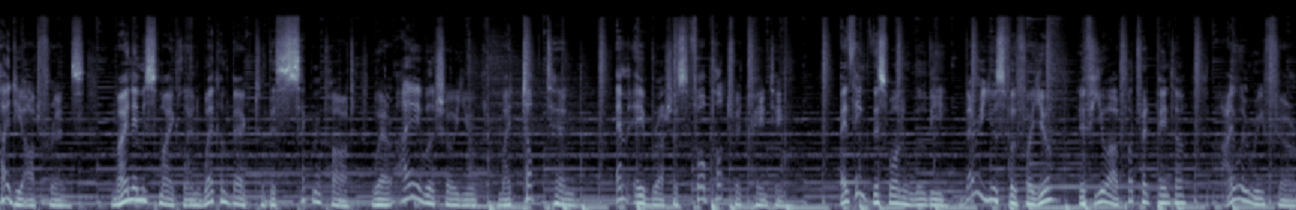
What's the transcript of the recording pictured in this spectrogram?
Hi dear art friends, my name is Michael and welcome back to this second part where I will show you my top 10 MA brushes for portrait painting. I think this one will be very useful for you if you are a portrait painter. I will refer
